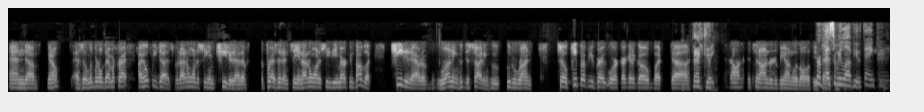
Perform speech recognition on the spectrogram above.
And uh, you know, as a liberal Democrat, I hope he does, but I don't want to see him cheated out of the presidency, and I don't want to see the American public cheated out of running, who deciding who who to run. So keep up your great work. I got to go, but uh, thank you. It's an honor to be on with all of you. Professor, we love you. Thank you.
